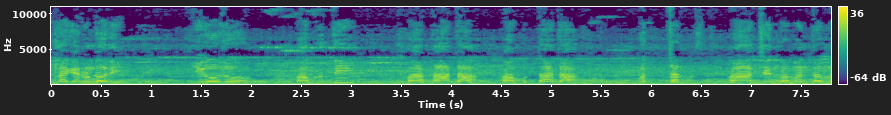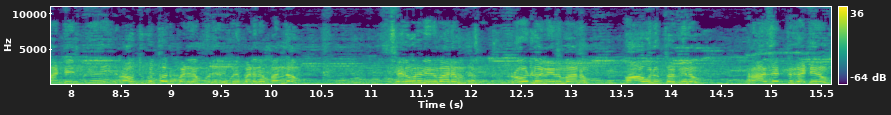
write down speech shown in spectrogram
అట్లాగే రెండోది ఈరోజు మా వృత్తి మా తాత మా ముత్తాత మొత్తం మా జన్మం అంతా మట్టికి రౌతుకుతో పడిన ముడి- ముడిపడిన బంధం. చెరువులు నిర్మాణం రోడ్లు నిర్మాణం బావులు తవ్వినం ప్రాజెక్టు కట్టినం.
